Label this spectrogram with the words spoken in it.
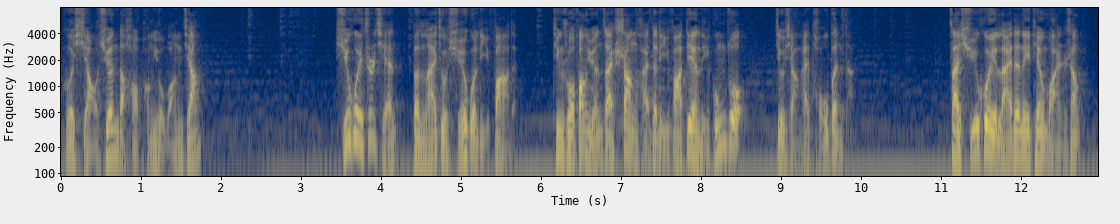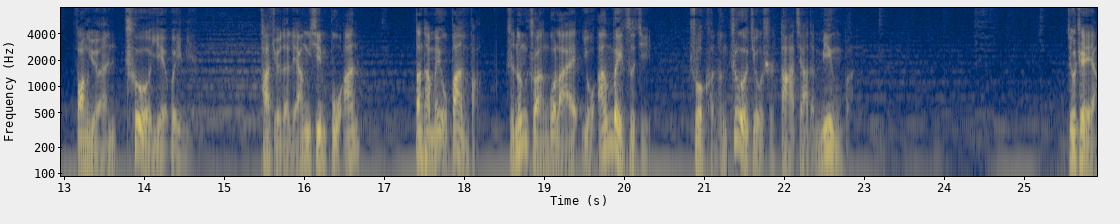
和小轩的好朋友王佳。徐慧之前本来就学过理发的，听说方圆在上海的理发店里工作，就想来投奔他。在徐慧来的那天晚上，方圆彻夜未眠，他觉得良心不安，但他没有办法，只能转过来又安慰自己，说可能这就是大家的命吧。就这样，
